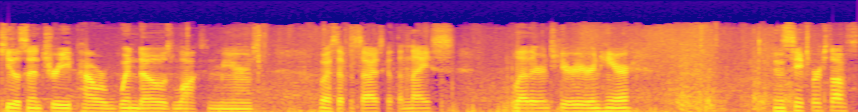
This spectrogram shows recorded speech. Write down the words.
keyless entry, power windows, locks and mirrors. When I step inside, it's got the nice leather interior in here. You can see first off,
